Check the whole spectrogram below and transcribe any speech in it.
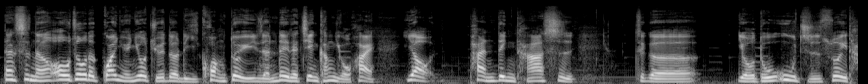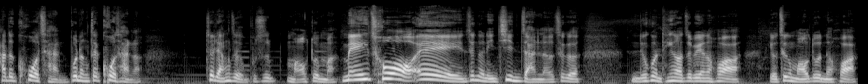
但是呢，欧洲的官员又觉得锂矿对于人类的健康有害，要判定它是这个有毒物质，所以它的扩产不能再扩产了。这两者不是矛盾吗？没错，哎，这个你进展了。这个如果你听到这边的话，有这个矛盾的话，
